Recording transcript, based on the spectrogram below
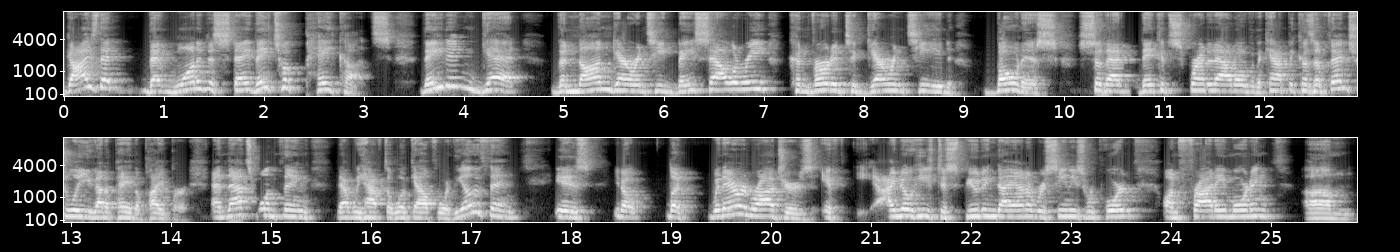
guys that that wanted to stay, they took pay cuts. They didn't get the non-guaranteed base salary converted to guaranteed bonus so that they could spread it out over the cap because eventually you got to pay the piper. And that's one thing that we have to look out for. The other thing is, you know, look, with Aaron Rodgers, if I know he's disputing Dianna Russini's report on Friday morning um,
